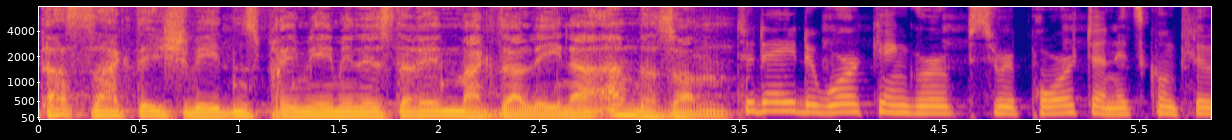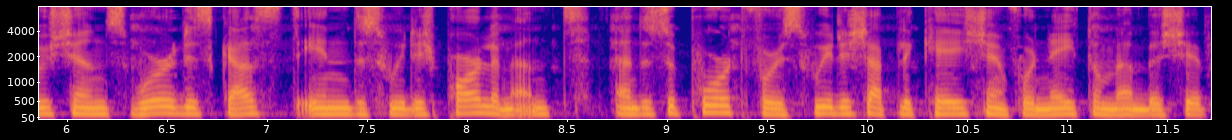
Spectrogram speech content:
Das sagte Schwedens Premierministerin Magdalena Andersson. Today, the working group's report and its conclusions were discussed in the Swedish parliament, and the support for a Swedish application for NATO membership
